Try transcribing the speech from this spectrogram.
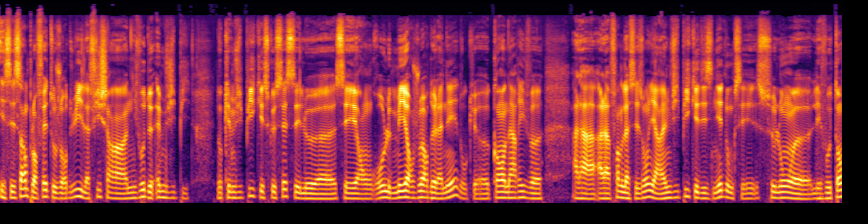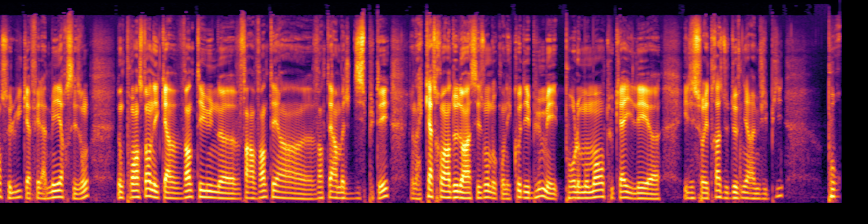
Et c'est simple, en fait, aujourd'hui, il affiche un niveau de MVP. Donc MVP, qu'est-ce que c'est? Euh, c'est en gros le meilleur joueur de l'année. Donc euh, quand on arrive euh, à, la, fin de la saison, il y a un MVP qui est désigné. Donc c'est selon les votants celui qui a fait la meilleure saison. Donc pour l'instant, on n'est qu'à 21, euh, enfin 21, euh, 21 matchs disputés. Il y en a 82 dans la saison, donc on est qu'au début. Mais pour le moment, en tout cas, il est, il est sur les traces de devenir MVP. Pour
